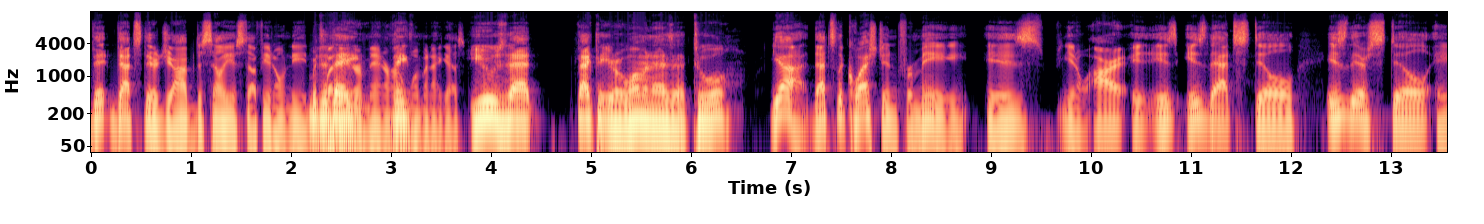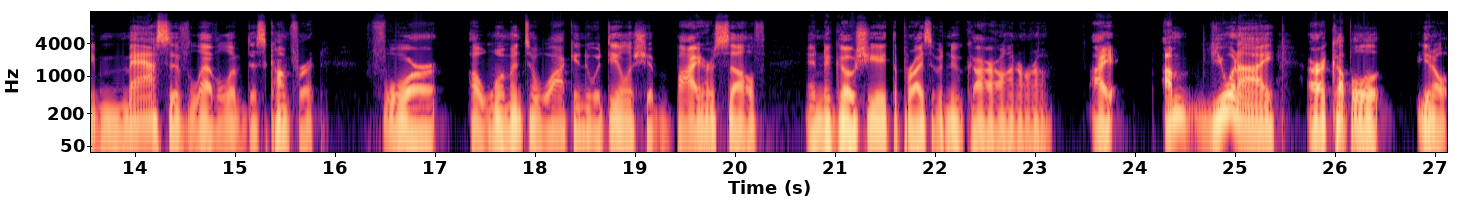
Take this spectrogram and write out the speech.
th- that's their job to sell you stuff you don't need, whether they- you're a man or a woman, I guess. Use that fact that you're a woman as a tool? Yeah, that's the question for me. Is you know, are is is that still is there still a massive level of discomfort for a woman to walk into a dealership by herself and negotiate the price of a new car on her own? I, I'm you and I are a couple, you know,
